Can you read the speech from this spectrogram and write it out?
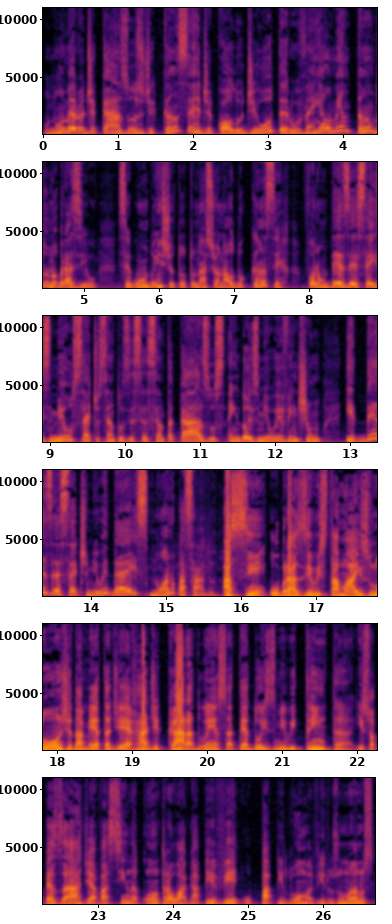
O número de casos de câncer de colo de útero vem aumentando no Brasil. Segundo o Instituto Nacional do Câncer, foram 16.760 casos em 2021 e 17.010 no ano passado. Assim, o Brasil está mais longe da meta de erradicar a doença até 2030. Isso apesar de a vacina contra o HPV, o papiloma vírus humanos,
